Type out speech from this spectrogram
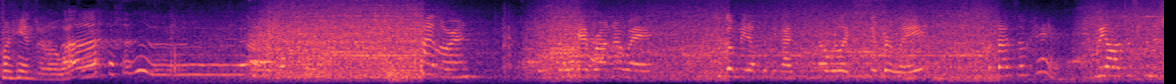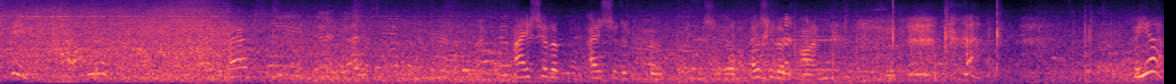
My hands are a little wet. Hi, Lauren. Okay, we're on our way to go meet up with you guys. I know we're like super late, but that's okay. We all just finished peeing. I actually did I should have. I should have pooped. I should have. I should have gone. but yeah,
